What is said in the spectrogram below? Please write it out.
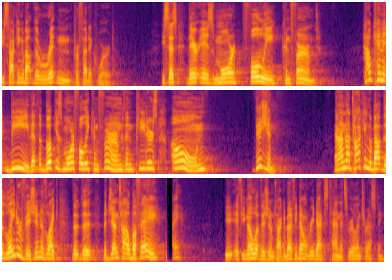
He's talking about the written prophetic word. He says, there is more fully confirmed. How can it be that the book is more fully confirmed than Peter's own vision? And I'm not talking about the later vision of like the, the, the Gentile buffet, right? If you know what vision I'm talking about, if you don't, read Acts 10. It's real interesting.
